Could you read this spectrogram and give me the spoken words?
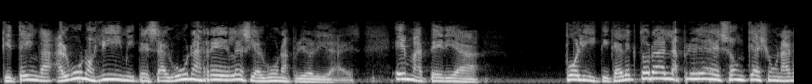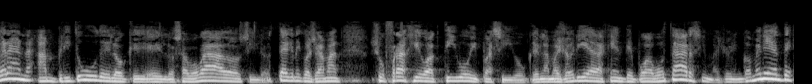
que tenga algunos límites, algunas reglas y algunas prioridades. En materia política electoral, las prioridades son que haya una gran amplitud de lo que los abogados y los técnicos llaman sufragio activo y pasivo, que la mayoría de la gente pueda votar sin mayor inconveniente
